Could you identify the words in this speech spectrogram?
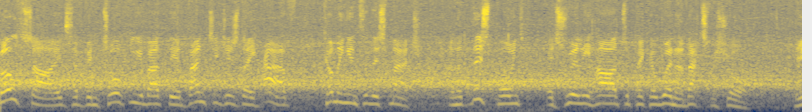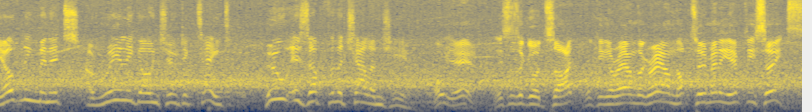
Both sides have been talking about the advantages they have coming into this match. And at this point, it's really hard to pick a winner, that's for sure. The opening minutes are really going to dictate who is up for the challenge here. Oh, yeah. This is a good sight. Looking around the ground, not too many empty seats.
